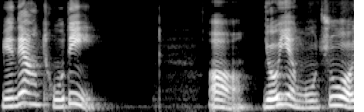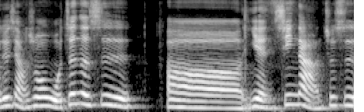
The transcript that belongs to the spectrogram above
原谅徒弟。哦，有眼无珠哦，就想说我真的是。呃，眼睛呐，就是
